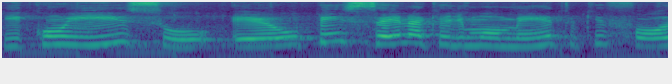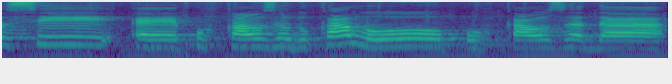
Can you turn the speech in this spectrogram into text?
E com isso eu pensei naquele momento que fosse é, por causa do calor, por causa da,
